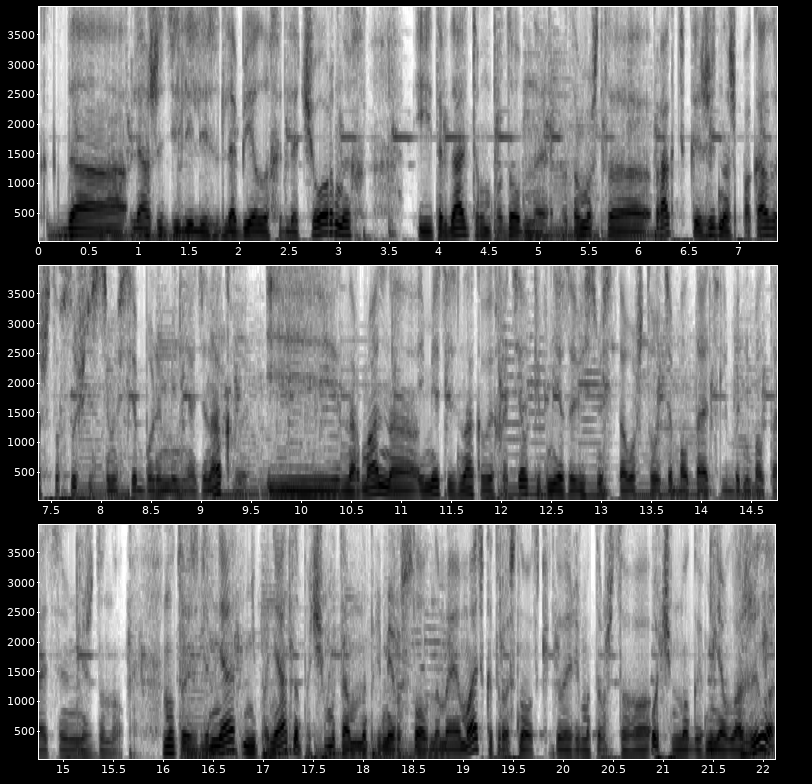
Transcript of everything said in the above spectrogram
когда пляжи делились для белых и для черных, и так далее и тому подобное. Потому что практика и жизнь наша показывает, что в сущности мы все более-менее одинаковые. И нормально иметь одинаковые хотелки вне зависимости от того, что у тебя болтается либо не болтается между ног. Ну, то есть для меня непонятно, почему там, например, условно моя мать, которая снова-таки говорим о том, что очень много в меня вложила,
